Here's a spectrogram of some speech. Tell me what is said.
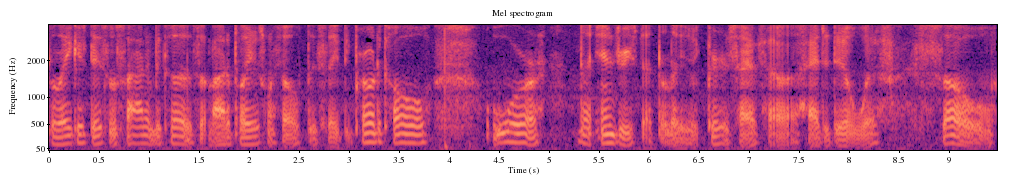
the Lakers did some signing because a lot of players were held to safety protocol or the injuries that the Lakers have uh, had to deal with. So,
